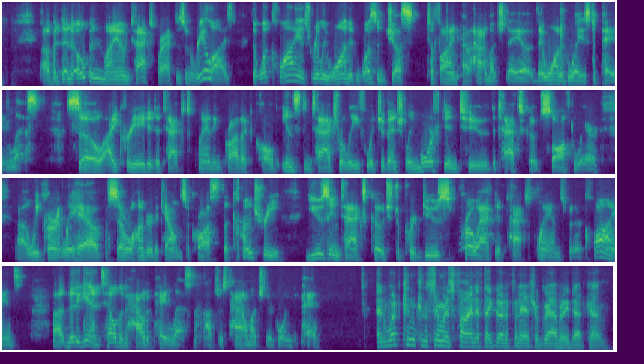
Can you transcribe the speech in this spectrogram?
uh, but then opened my own tax practice and realized that what clients really wanted wasn't just to find out how much they owed; they wanted ways to pay less. So I created a tax planning product called Instant Tax Relief, which eventually morphed into the Tax Coach software. Uh, we currently have several hundred accountants across the country using Tax Coach to produce proactive tax plans for their clients uh, that, again, tell them how to pay less, not just how much they're going to pay. And what can consumers find if they go to financialgravity.com?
